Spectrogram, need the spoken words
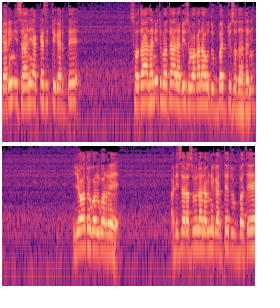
gariin isaanii akkasitti gartee sodaataniituma ta'an hadiisuma kanaa dubbachuu sodaatanii yoo dogongorree hadiisa rasuulaa namni gartee dubbatee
